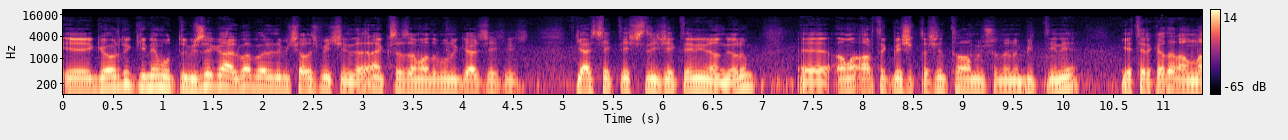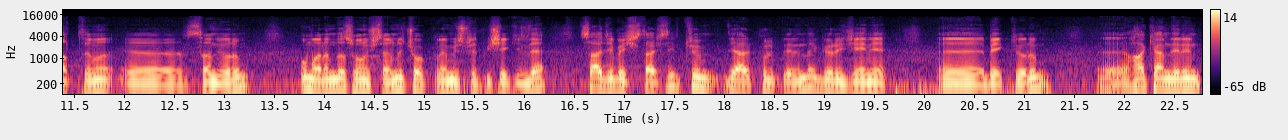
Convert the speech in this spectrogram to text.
e, gördük ki ne mutlu bize galiba böyle de bir çalışma içindeler. En kısa zamanda bunu gerçekleş, gerçekleştireceklerine inanıyorum. E, ama artık Beşiktaş'ın tahammül sınırının bittiğini yeteri kadar anlattığımı e, sanıyorum. Umarım da sonuçlarını çok ve müspet bir şekilde sadece Beşiktaş değil tüm diğer kulüplerinde göreceğini e, bekliyorum. E, hakemlerin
